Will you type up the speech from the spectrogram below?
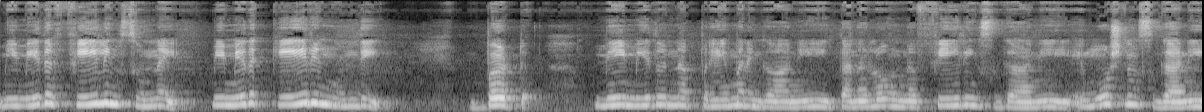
మీ మీద ఫీలింగ్స్ ఉన్నాయి. మీ మీద కేరింగ్ ఉంది. బట్ మీ మీద ఉన్న ప్రేమని కానీ తనలో ఉన్న ఫీలింగ్స్ కానీ ఎమోషనల్స్ కానీ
